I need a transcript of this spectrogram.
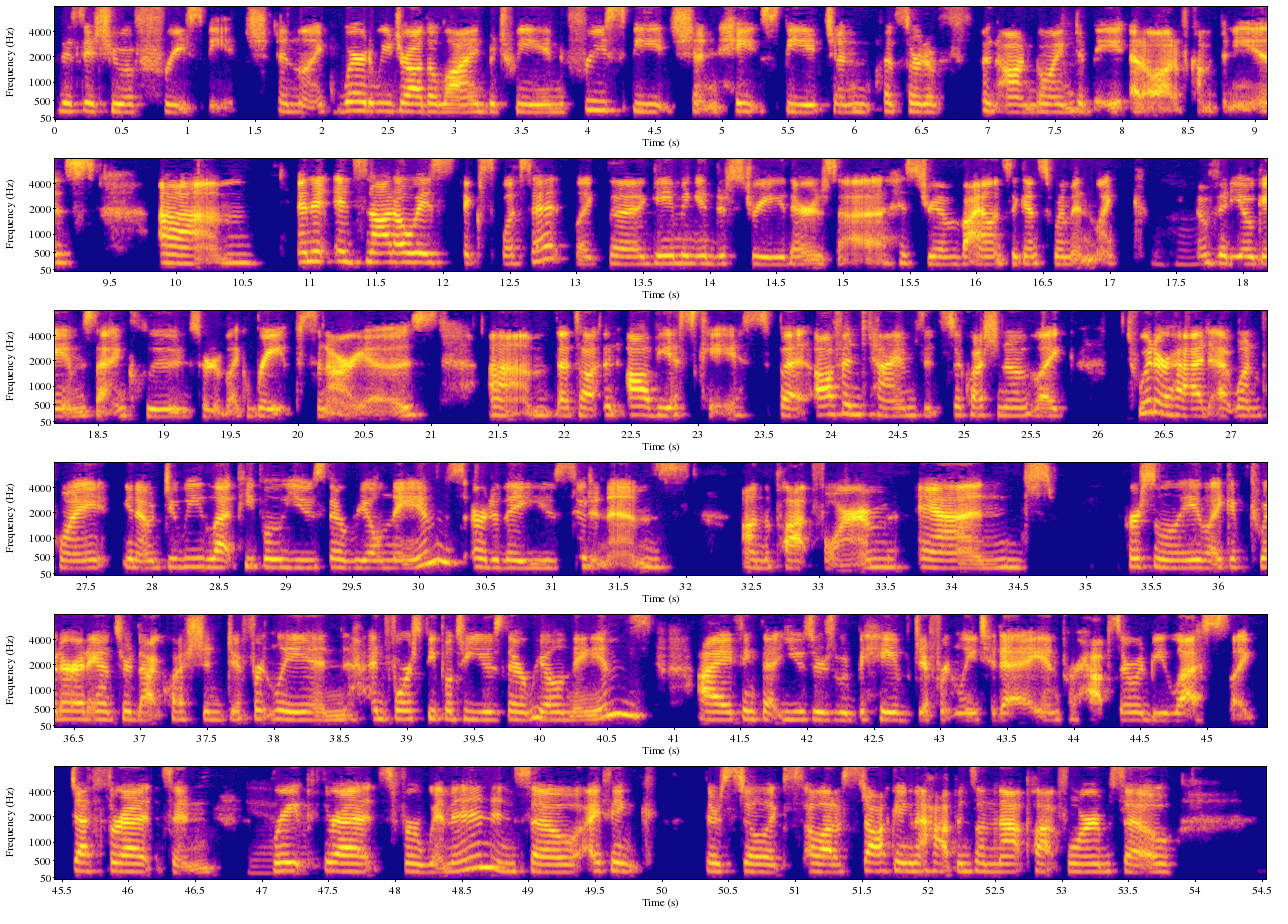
this issue of free speech and like where do we draw the line between free speech and hate speech and that's sort of an ongoing debate at a lot of companies um, and it, it's not always explicit like the gaming industry there's a history of violence against women like mm-hmm. you know, video games that include sort of like rape scenarios um, that's an obvious case but oftentimes it's a question of like twitter had at one point you know do we let people use their real names or do they use pseudonyms on the platform and personally like if twitter had answered that question differently and and forced people to use their real names i think that users would behave differently today. And perhaps there would be less like death threats and yeah. rape threats for women. And so i think there's still like a lot of stalking that happens on that platform. So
